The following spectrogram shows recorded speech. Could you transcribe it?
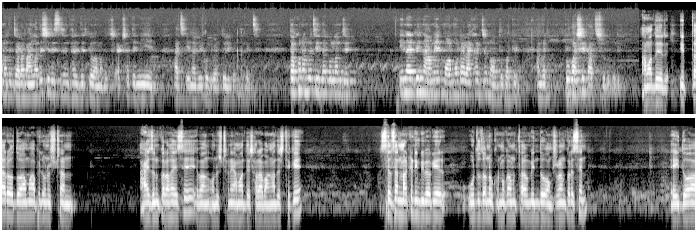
আমাদের যারা বাংলাদেশের রেসিডেন্টধারীদেরকেও আমাদের একসাথে নিয়ে আজকে এনআরবি পরিবার তৈরি করতে হয়েছে। তখন আমরা চিন্তা করলাম যে এনআরবি নামের মর্মটা রাখার জন্য অন্তপক্ষে আমরা প্রবাসে কাজ শুরু করি। আমাদের ইফতার ও দোয়া মাহফিল অনুষ্ঠান আয়োজন করা হয়েছে এবং অনুষ্ঠানে আমাদের সারা বাংলাদেশ থেকে সেলস অ্যান্ড মার্কেটিং বিভাগের ঊর্ধ্বতন কর্মকর্তাবৃন্দ অংশগ্রহণ করেছেন এই দোয়া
